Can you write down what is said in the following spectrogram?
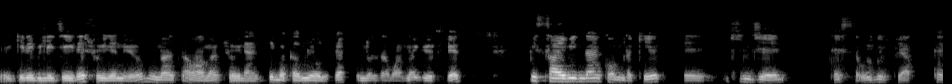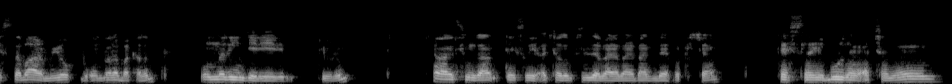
e, girebileceği de söyleniyor. Bunlar tamamen söylenti. Bakalım ne olacak? Bunu zamanla göreceğiz. Biz sahibinden.com'daki e, ikinci el Tesla uygun fiyat Tesla var mı yok mu onlara bakalım. Onları inceleyelim diyorum. Hemen şuradan Tesla'yı açalım. Sizle beraber ben de bakacağım. Tesla'yı buradan açalım.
